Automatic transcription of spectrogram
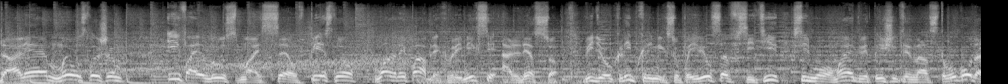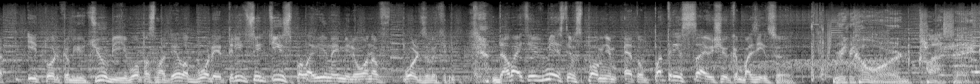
Далее мы услышим If I Lose Myself песню One Republic в ремиксе Алессо. Видеоклип к ремиксу появился в сети 7 мая 2013 года, и только в YouTube его посмотрело более 30,5 миллионов пользователей. Давайте вместе вспомним эту потрясающую композицию. Record classics.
